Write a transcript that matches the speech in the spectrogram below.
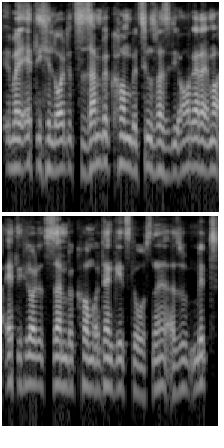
immer etliche Leute zusammenbekommen, beziehungsweise die Orga da immer etliche Leute zusammenbekommen und dann geht's los. Ne? Also mit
